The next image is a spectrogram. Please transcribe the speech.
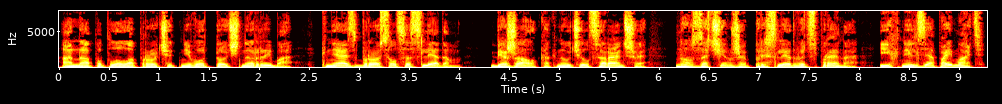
Она поплыла прочь от него точно рыба, Князь бросился следом. Бежал, как научился раньше. Но зачем же преследовать Спрена? Их нельзя поймать.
